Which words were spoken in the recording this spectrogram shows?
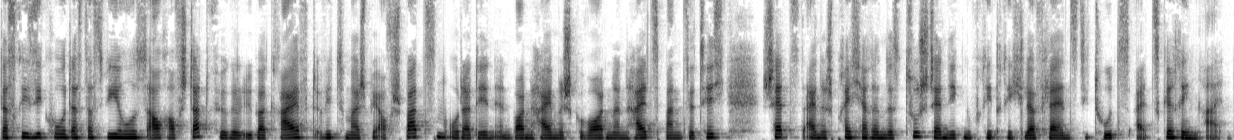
Das Risiko, dass das Virus auch auf Stadtvögel übergreift, wie zum Beispiel auf Spatzen oder den in Bonn heimisch gewordenen Halsbandsittich, schätzt eine Sprecherin des zuständigen Friedrich-Löffler-Instituts als gering ein.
